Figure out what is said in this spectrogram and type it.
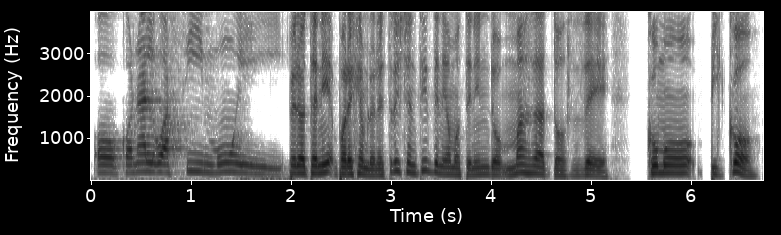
o con algo así muy... Pero tenía, por ejemplo, en Stranger Things teníamos teniendo más datos de cómo picó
